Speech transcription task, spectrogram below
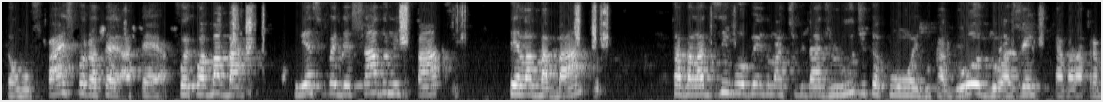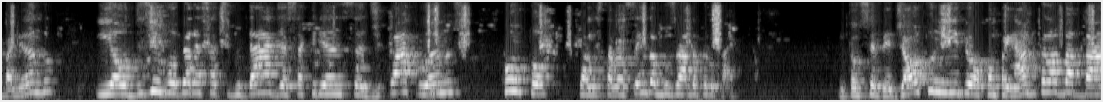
Então, os pais foram até, até foi com a babá. A criança foi deixada no espaço pela babá, estava lá desenvolvendo uma atividade lúdica com o educador, do agente que estava lá trabalhando, e ao desenvolver essa atividade, essa criança de quatro anos contou que ela estava sendo abusada pelo pai. Então, você vê de alto nível, acompanhado pela babá,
